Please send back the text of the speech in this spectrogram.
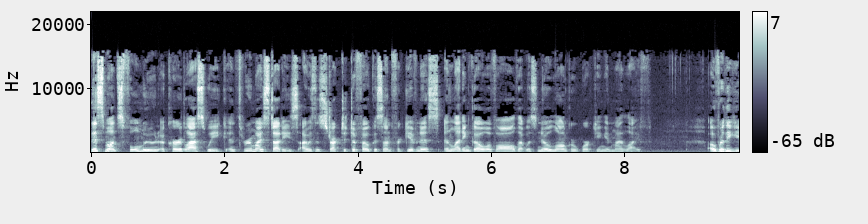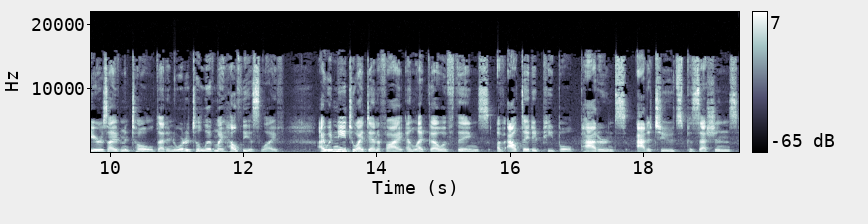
This month's full moon occurred last week, and through my studies, I was instructed to focus on forgiveness and letting go of all that was no longer working in my life. Over the years, I have been told that in order to live my healthiest life, I would need to identify and let go of things, of outdated people, patterns, attitudes, possessions,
